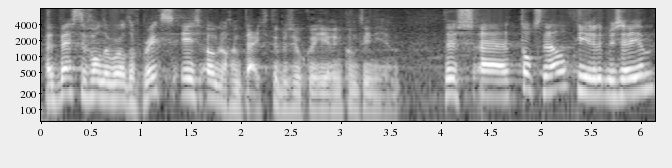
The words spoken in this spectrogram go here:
het beste van de World of Bricks is ook nog een tijdje te bezoeken hier in Continuum. Dus uh, tot snel hier in het museum.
